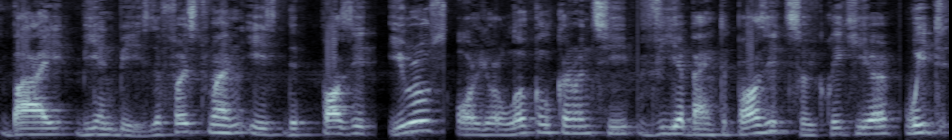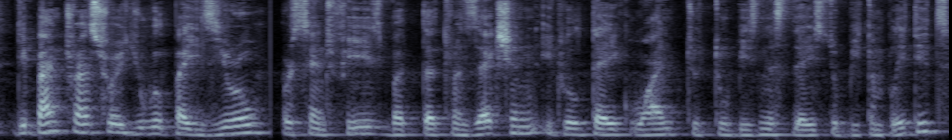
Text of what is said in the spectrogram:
buy BNBs. The first one is deposit euros or your local currency via bank deposit. So you click here. With the bank transfer, you will pay 0% fees, but the transaction, it will take one to two business days to be completed.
